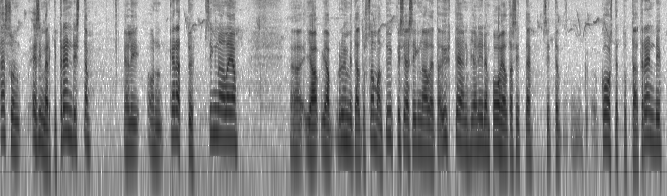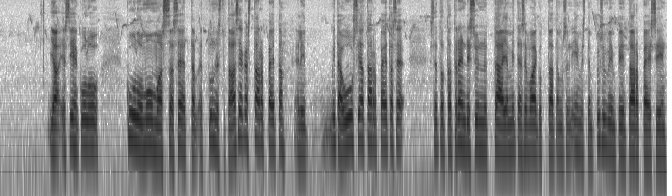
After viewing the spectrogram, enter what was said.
tässä on esimerkki trendistä, eli on kerätty signaaleja ja, ja ryhmitelty samantyyppisiä signaaleita yhteen ja niiden pohjalta sitten, sitten koostettu tämä trendi. Ja, ja siihen kuuluu, kuuluu muun muassa se, että, että tunnistetaan asiakastarpeita, eli mitä uusia tarpeita se, se tota, trendi synnyttää ja miten se vaikuttaa ihmisten pysyvimpiin tarpeisiin.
